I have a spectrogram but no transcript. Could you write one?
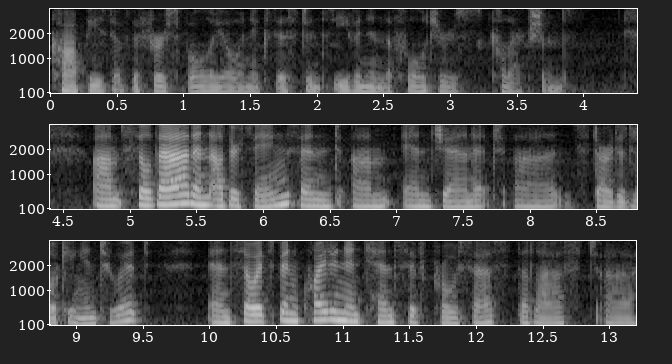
copies of the first folio in existence, even in the Folgers collections. Um, so that and other things, and um, and Janet uh, started looking into it, and so it's been quite an intensive process the last uh,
